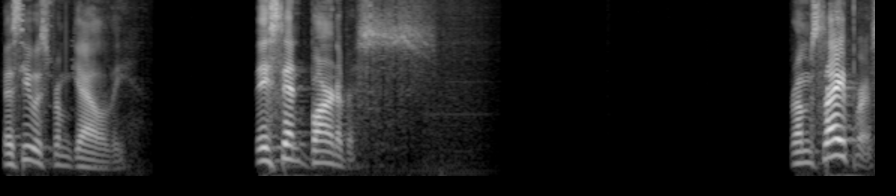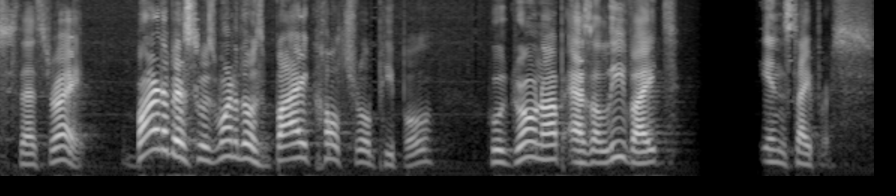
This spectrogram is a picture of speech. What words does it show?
because he was from Galilee. They sent Barnabas from Cyprus. That's right. Barnabas was one of those bicultural people who had grown up as a Levite in Cyprus.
